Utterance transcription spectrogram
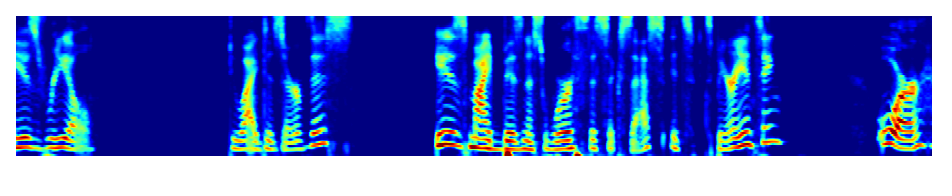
is real. Do I deserve this? Is my business worth the success it's experiencing? Or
